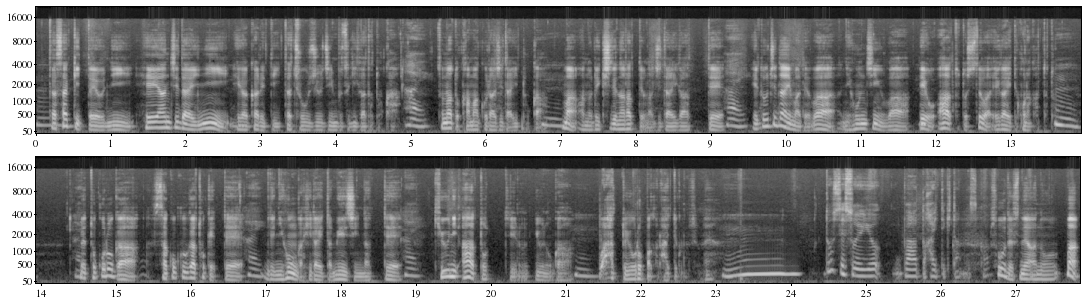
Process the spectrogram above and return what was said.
うん、さっき言ったように平安時代に描かれていた鳥獣人物戯画だとか、はい、その後鎌倉時代とか、うん、まああの歴史で習ったような時代があって、はい、江戸時代までは日本人は絵をアートとしては描いてこなかったと。うん。はい、ところが鎖国が解けて、で日本が開いた明治になって、急にアートっていうのが、わーっとヨーロッパから入ってくるんですよね。どうしてそういうバーッと入ってきたんですか？そうですね。あのまあ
